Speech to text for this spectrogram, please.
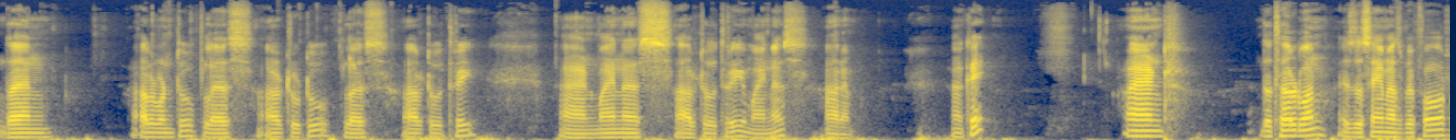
Then R12 plus R22 plus R23 and minus R23 minus Rm. Okay and the third one is the same as before.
